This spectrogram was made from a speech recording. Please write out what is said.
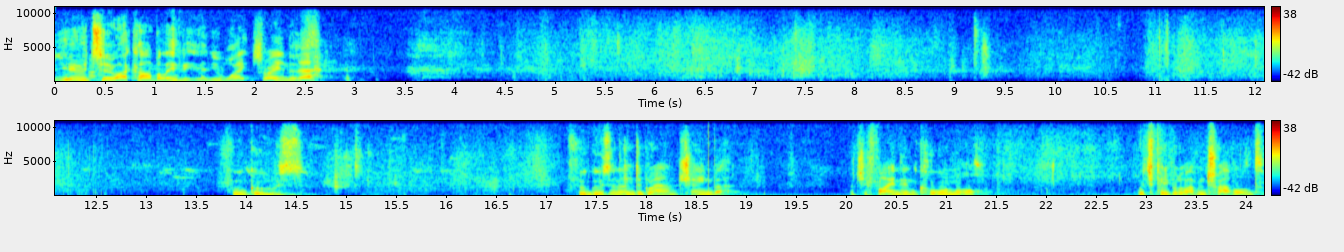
You two, I can't believe it, and you white trainers. Fogous. Fogou's an underground chamber which you find in Cornwall, which people who haven't travelled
